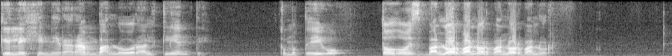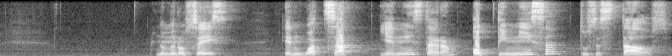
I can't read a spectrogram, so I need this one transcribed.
que le generarán valor al cliente. Como te digo, todo es valor, valor, valor, valor. Número 6. En WhatsApp y en Instagram, optimiza tus estados.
